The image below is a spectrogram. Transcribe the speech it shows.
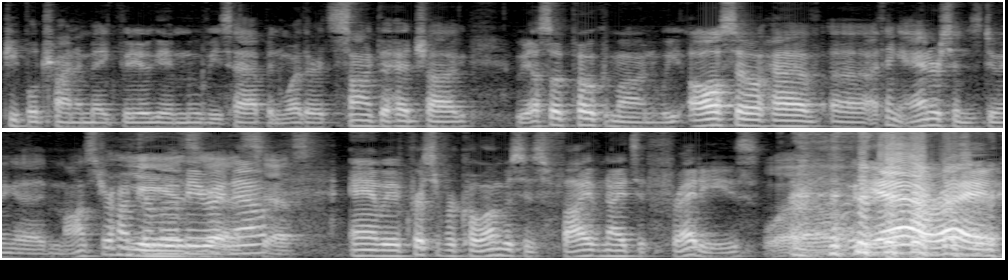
people trying to make video game movies happen. Whether it's Sonic the Hedgehog, we also have Pokemon. We also have, uh, I think Anderson's doing a Monster Hunter Yes, movie right now, yes. and we have Christopher Columbus's Five Nights at Freddy's. Well, yeah, right.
